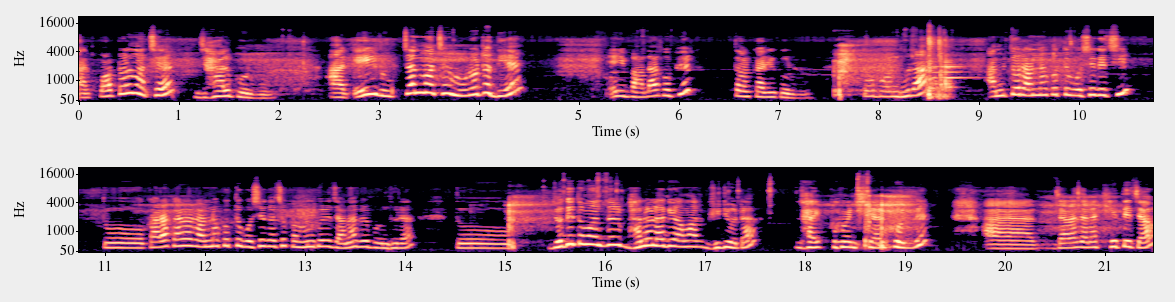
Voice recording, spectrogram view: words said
আর পটল মাছের ঝাল করব। আর এই রূপচাঁদ মাছের মুড়োটা দিয়ে এই বাঁধাকপির তরকারি করব। তো বন্ধুরা আমি তো রান্না করতে বসে গেছি। তো কারা কারা রান্না করতে বসে গেছো কমেন্ট করে জানাবে বন্ধুরা। তো যদি তোমাদের ভালো লাগে আমার ভিডিওটা লাইক কমেন্ট শেয়ার করবে। আর যারা যারা খেতে চাও,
